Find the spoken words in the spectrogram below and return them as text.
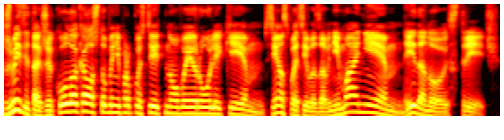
Жмите также колокол, чтобы не пропустить новые ролики. Всем спасибо за внимание и до новых встреч.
